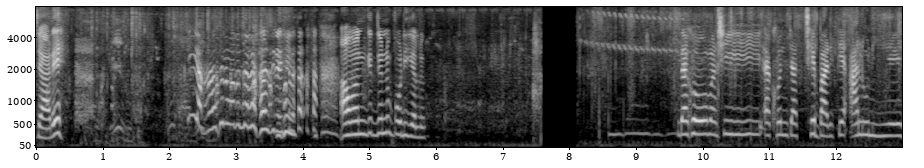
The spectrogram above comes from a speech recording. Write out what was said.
যা রে। জন্য পড়ি গেল। দেখো মাসি এখন যাচ্ছে বাড়িতে আলু নিয়ে।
